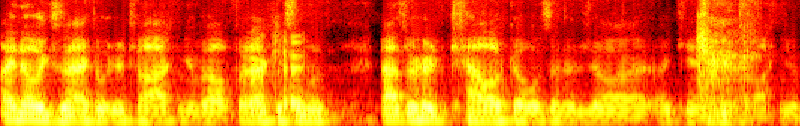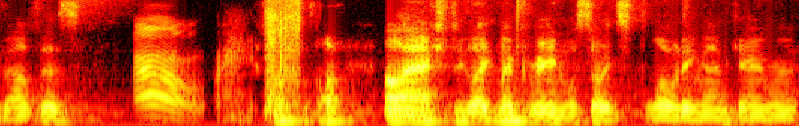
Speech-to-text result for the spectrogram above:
I know exactly what you're talking about, but after Okay. someone after I heard Calico was in a jar, I can't keep talking about this. Oh! I'll, I'll, I'll actually like my brain will start exploding on camera.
